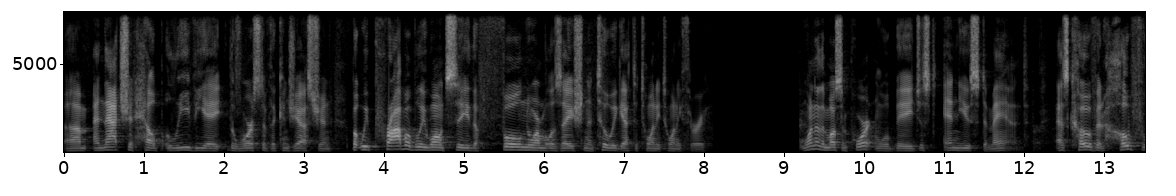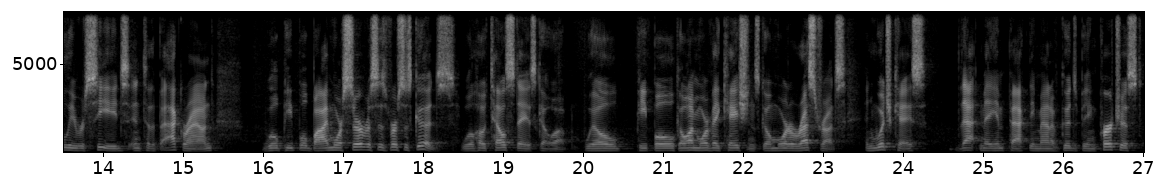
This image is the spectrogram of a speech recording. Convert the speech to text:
um, and that should help alleviate the worst of the congestion. But we probably won't see the full normalization until we get to 2023. One of the most important will be just end-use demand. As COVID hopefully recedes into the background, will people buy more services versus goods? Will hotel stays go up? Will people go on more vacations, go more to restaurants? In which case, that may impact the amount of goods being purchased.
